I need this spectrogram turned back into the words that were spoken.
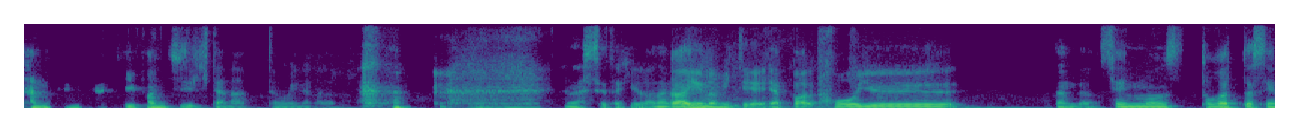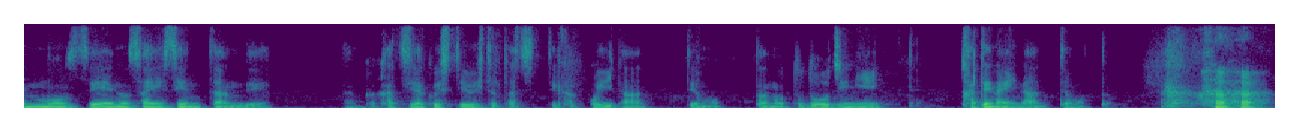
完全にラッキーパンチできたなって思いながら 話してたけど、なんかああいうの見て、やっぱこういう、なんだろう、専門、尖った専門性の最先端で、なんか活躍してる人たちってかっこいいなって思ったのと同時に勝てないなって思った。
